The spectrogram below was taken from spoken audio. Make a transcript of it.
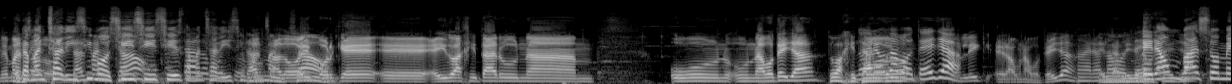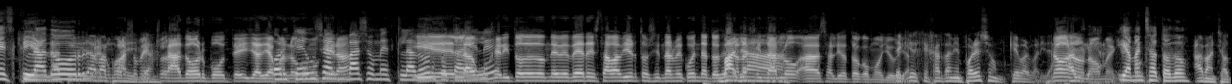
he Está manchadísimo, ¿Estás sí, sí, sí, está manchadísimo. hoy. Me he Estás manchado hoy porque eh, he ido a agitar una un- una botella. Tú No agitando... era una botella. Era una botella. No era una la botella. Era un vaso mezclador. Tira Era un vaso mezclador, botella, llámalo ¿Por qué como usas quiera. vaso mezclador, y el agujerito de donde beber estaba abierto sin darme cuenta, entonces Vaya. al agitarlo ha salido todo como ¿Te lluvia. quieres quejar también por eso? Qué barbaridad. No, no, no, me Y ha manchado todo. Ha manchado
